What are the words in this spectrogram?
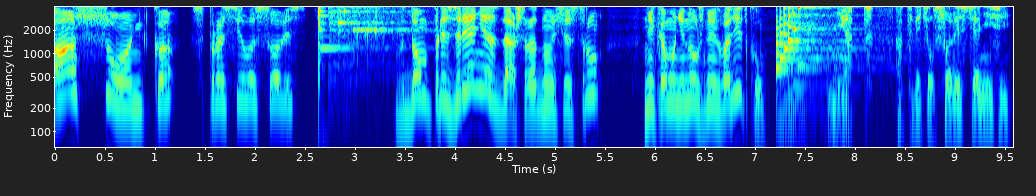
«А Сонька?» — спросила совесть. «В дом презрения сдашь родную сестру? Никому не нужную инвалидку?» «Нет», — ответил совесть Анисий.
